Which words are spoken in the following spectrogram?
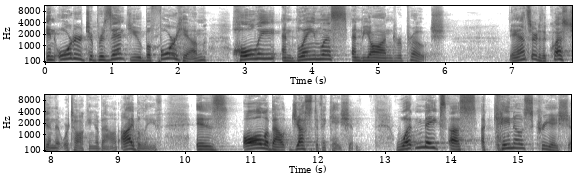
In order to present you before him holy and blameless and beyond reproach. The answer to the question that we're talking about, I believe, is all about justification. What makes us a kainos creation,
